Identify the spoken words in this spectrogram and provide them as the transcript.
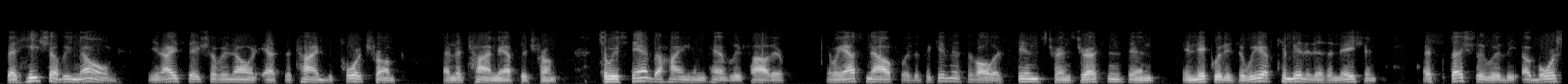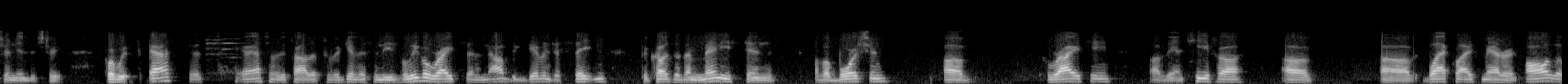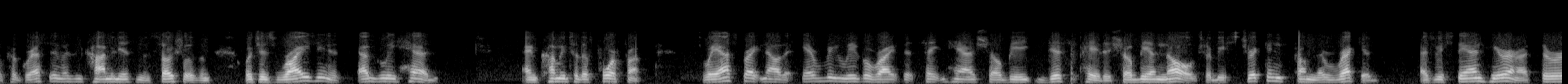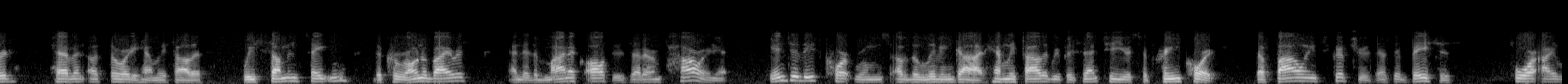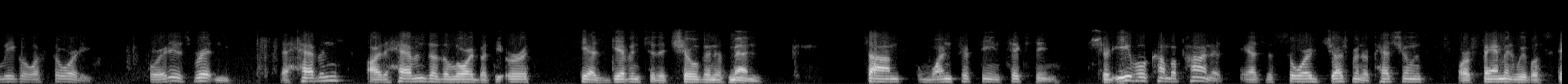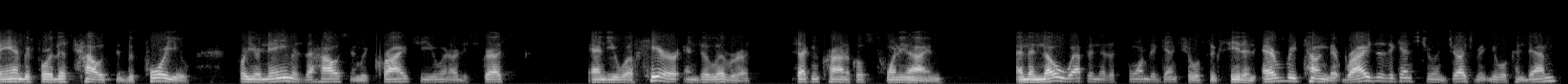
that he shall be known, the United States shall be known as the time before Trump and the time after Trump. So we stand behind him, Heavenly Father, and we ask now for the forgiveness of all our sins, transgressions, and iniquities that we have committed as a nation especially with the abortion industry. For we ask, ask the Father for forgiveness in these legal rights that have now been given to Satan because of the many sins of abortion, of rioting, of the Antifa, of uh, Black Lives Matter, and all the progressivism, communism, and socialism, which is rising its ugly head and coming to the forefront. We ask right now that every legal right that Satan has shall be dissipated, shall be annulled, shall be stricken from the record as we stand here in our third heaven authority, Heavenly Father. We summon Satan, the coronavirus, and the demonic altars that are empowering it into these courtrooms of the living God. Heavenly Father, we present to your Supreme Court the following scriptures as the basis for our legal authority. For it is written, The heavens are the heavens of the Lord, but the earth he has given to the children of men. Psalms 115:16. Should evil come upon us as the sword, judgment, or pestilence, or famine, we will stand before this house and before you. For your name is the house, and we cry to you in our distress, and you will hear and deliver us. Second Chronicles 29. And then no weapon that is formed against you will succeed, and every tongue that rises against you in judgment you will condemn.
